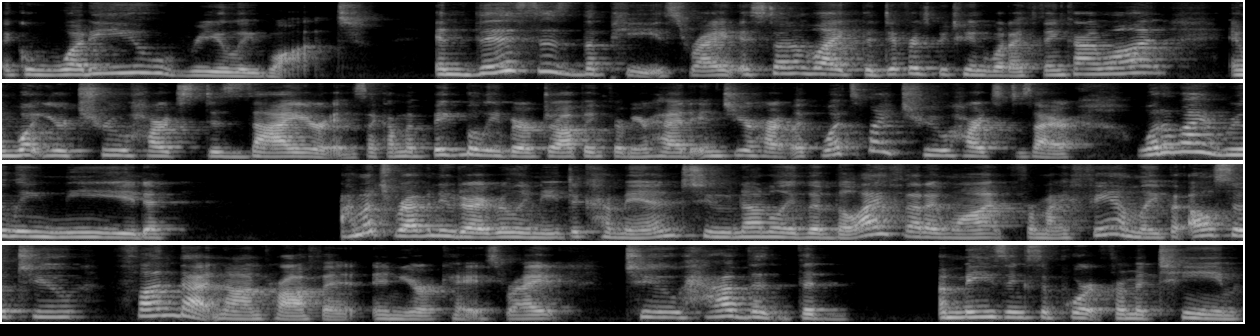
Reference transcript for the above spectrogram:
Like, what do you really want? And this is the piece, right? It's sort of like the difference between what I think I want and what your true heart's desire is. Like, I'm a big believer of dropping from your head into your heart. Like, what's my true heart's desire? What do I really need? How much revenue do I really need to come in to not only live the life that I want for my family, but also to fund that nonprofit in your case, right? To have the the amazing support from a team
